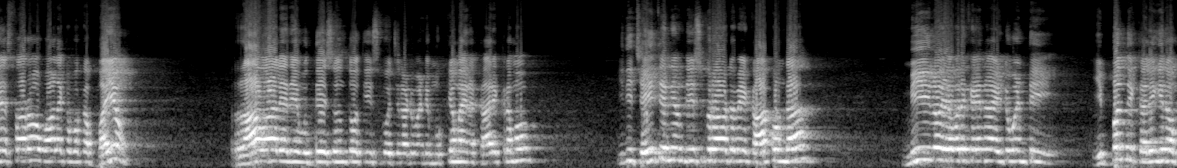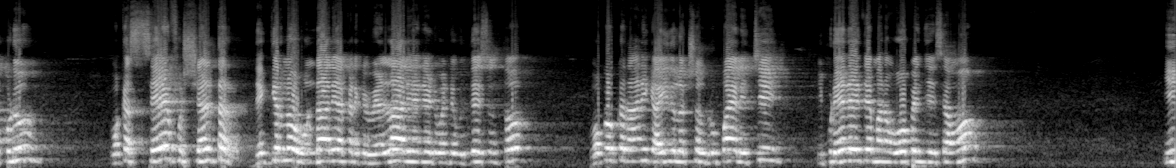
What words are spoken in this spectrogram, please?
చేస్తారో వాళ్ళకి ఒక భయం రావాలి అనే ఉద్దేశంతో తీసుకొచ్చినటువంటి ముఖ్యమైన కార్యక్రమం. ఇది చైతన్యం తీసుకురావడమే కాకుండా మీలో ఎవరికైనా ఇటువంటి ఇబ్బంది కలిగినప్పుడు ఒక సేఫ్ షెల్టర్ దగ్గరలో ఉండాలి అక్కడికి వెళ్ళాలి అనేటువంటి ఉద్దేశంతో ఒక్కొక్క దానికి ఐదు లక్షల రూపాయలు ఇచ్చి ఇప్పుడు ఏదైతే మనం ఓపెన్ చేశామో ఈ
